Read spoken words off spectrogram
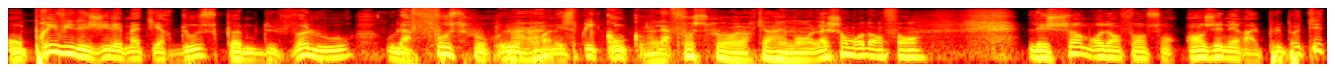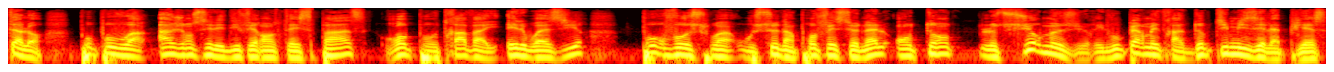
On privilégie les matières douces comme du velours ou la fausse fourrure Ah ouais. pour un esprit concours. La fausse fourrure, carrément. La chambre d'enfant. Les chambres d'enfants sont en général plus petites, alors pour pouvoir agencer les différents espaces, repos, travail et loisirs, pour vos soins ou ceux d'un professionnel, on tente le sur-mesure. Il vous permettra d'optimiser la pièce,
